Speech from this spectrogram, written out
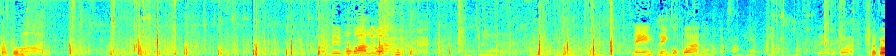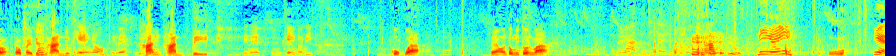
ครับผมร้อนเหมือนเดินเมื่อวานเลยวะ ไหนในกกว่าในกกว่าแล้วก็ต่อไปเป็นพานดูแขนเขาเห็นไหมดูแขพานพานปี เห็นไหมดูแขนเขาดิกกว่า แสดงว่าต้องมีต้นว่าไหนนี่ไง โอ้โหเนี่ย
